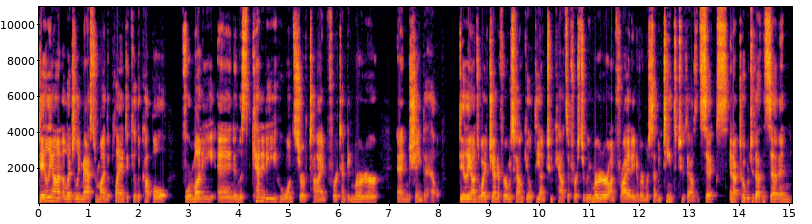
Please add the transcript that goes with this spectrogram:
De Leon allegedly masterminded the plan to kill the couple for money and enlisted Kennedy, who once served time for attempted murder, and Machain to help. De Leon's wife Jennifer was found guilty on two counts of first degree murder on Friday, November 17, 2006. In October 2007,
